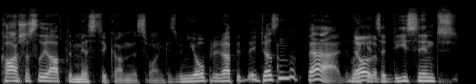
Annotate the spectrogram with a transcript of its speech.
cautiously optimistic on this one because when you open it up, it, it doesn't look bad. Like No, it's a decent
